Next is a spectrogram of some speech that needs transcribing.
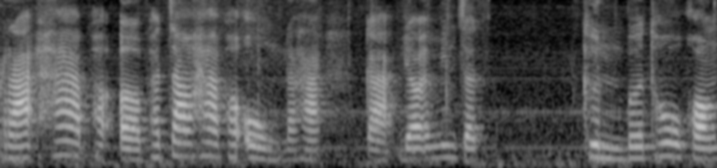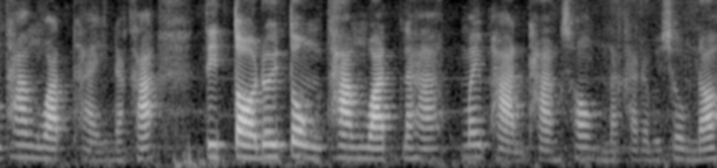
พระห้าพระเอ่อพระเจ้าห้าพระองค์นะคะกะเดี๋ยวแอดมินจะ ขึ้นเบอร์โทรของทางวัดไทยนะคะ ติดต่อโดยตรงทางวัดนะคะ ไม่ผ่านทางช่องนะคะท่านผู้ชมเนาะ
